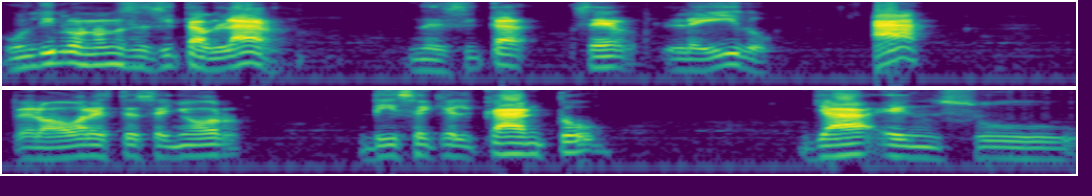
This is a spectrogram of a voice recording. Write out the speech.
Un libro no necesita hablar, necesita ser leído. Ah, pero ahora este señor dice que el canto ya en su,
